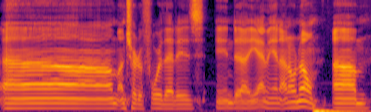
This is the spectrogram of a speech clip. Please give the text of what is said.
Um, Uncharted 4, that is. And uh, yeah, man, I don't know. Um,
